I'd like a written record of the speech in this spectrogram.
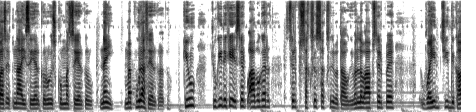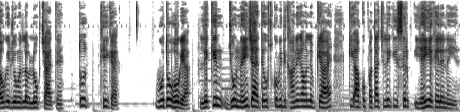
बस इतना ही शेयर करो इसको मत शेयर करो नहीं मैं पूरा शेयर करता हूँ क्यों क्योंकि देखिए सिर्फ आप अगर सिर्फ सक्सेस सक्सेस बताओगे मतलब आप सिर्फ वही चीज़ दिखाओगे जो मतलब लोग चाहते हैं तो ठीक है वो तो हो गया लेकिन जो नहीं चाहते उसको भी दिखाने का मतलब क्या है कि आपको पता चले कि सिर्फ यही अकेले नहीं है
